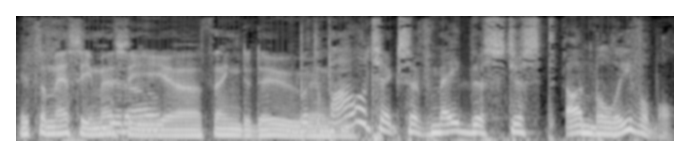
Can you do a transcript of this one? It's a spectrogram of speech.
It's a messy, messy You know? uh, thing to do. But the politics have made this just unbelievable.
